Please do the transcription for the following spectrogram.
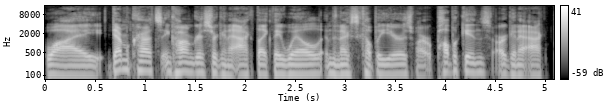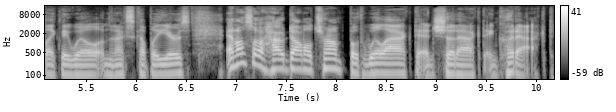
why Democrats in Congress are going to act like they will in the next couple of years, why Republicans are going to act like they will in the next couple of years, and also how Donald Trump both will act and should act and could act,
